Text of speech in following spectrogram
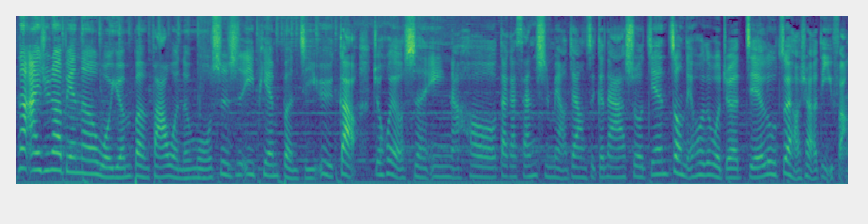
那 IG 那边呢，我原本发文的模式是一篇本集预告，就会有声音，然后大概三十秒这样子跟大家说今天重点或者我觉得揭露最好笑的地方，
